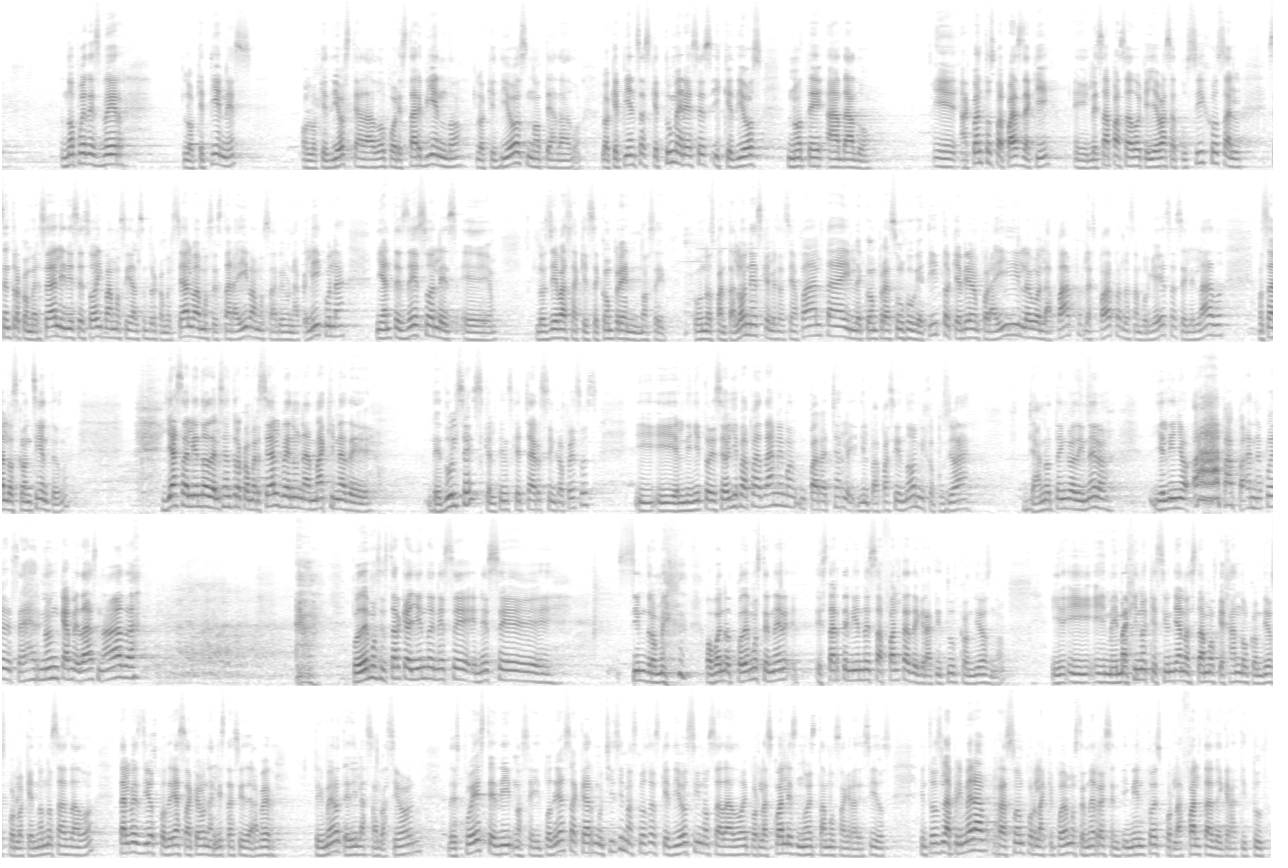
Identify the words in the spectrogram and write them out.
no puedes ver lo que tienes o lo que Dios te ha dado por estar viendo lo que Dios no te ha dado, lo que piensas que tú mereces y que Dios no te ha dado. Eh, ¿A cuántos papás de aquí eh, les ha pasado que llevas a tus hijos al centro comercial y dices, hoy vamos a ir al centro comercial, vamos a estar ahí, vamos a ver una película, y antes de eso les, los llevas a que se compren, no sé, unos pantalones que les hacía falta y le compras un juguetito que vieron por ahí, luego la las papas, las hamburguesas, el helado, o sea, los conscientes. Ya saliendo del centro comercial ven una máquina de, dulces que le tienes que echar cinco pesos y, el niñito dice, oye papá, dame para echarle. Y el papá dice, no, hijo, pues ya, ya no tengo dinero. Y el niño, ah, papá, no puede ser, nunca me das nada podemos estar cayendo en ese, en ese síndrome, o bueno, podemos tener, estar teniendo esa falta de gratitud con Dios, ¿no? Y, me imagino que si un día nos estamos quejando con Dios por lo que no nos has dado, tal vez Dios podría sacar una lista así de, a ver, primero te di la salvación, después te di, no sé, y podría sacar muchísimas cosas que Dios sí nos ha dado y por las cuales no estamos agradecidos. Entonces, la primera razón por la que podemos tener resentimiento es por la falta de gratitud.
